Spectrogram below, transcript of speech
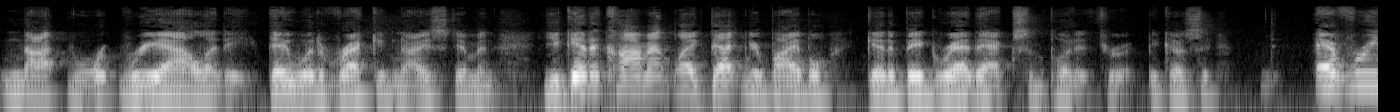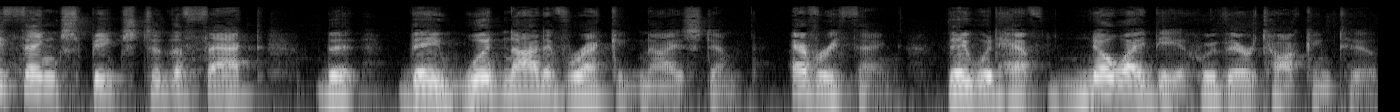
not reality. They would have recognized him. And you get a comment like that in your Bible, get a big red X and put it through it because everything speaks to the fact that they would not have recognized him. Everything. They would have no idea who they're talking to.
